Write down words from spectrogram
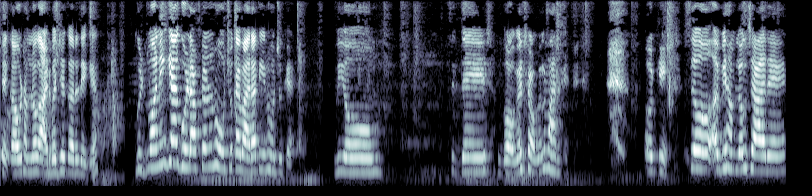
चेकआउट हम लोग आठ बजे कर देंगे। गुड मॉर्निंग क्या गुड आफ्टरनून हो चुका है? बारह तीन हो चुके हैं। वी ओम सिद्धेश गॉगल शॉगल मार के। ओके सो अभी हम लोग जा रहे हैं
